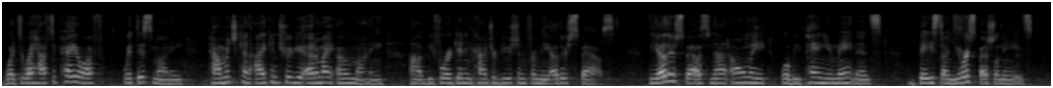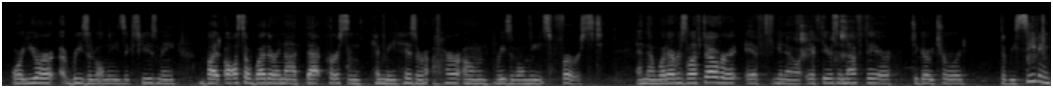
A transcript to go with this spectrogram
What do I have to pay off with this money? How much can I contribute out of my own money uh, before getting contribution from the other spouse? The other spouse not only will be paying you maintenance based on your special needs or your reasonable needs, excuse me, but also whether or not that person can meet his or her own reasonable needs first. And then whatever's left over, if, you know, if there's enough there to go toward the receiving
